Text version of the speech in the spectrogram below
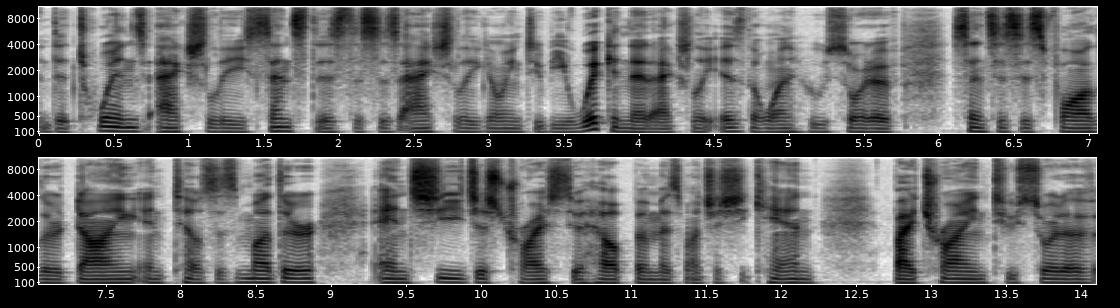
the twins actually sense this. This is actually going to be Wiccan that actually is the one who sort of senses his father dying and tells his mother, and she just tries to help him as much as she can by trying to sort of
